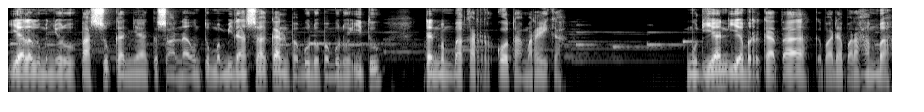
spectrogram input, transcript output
ia lalu menyuruh pasukannya ke sana untuk membinasakan pembunuh-pembunuh itu dan membakar kota mereka. Kemudian ia berkata kepada para hamba,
